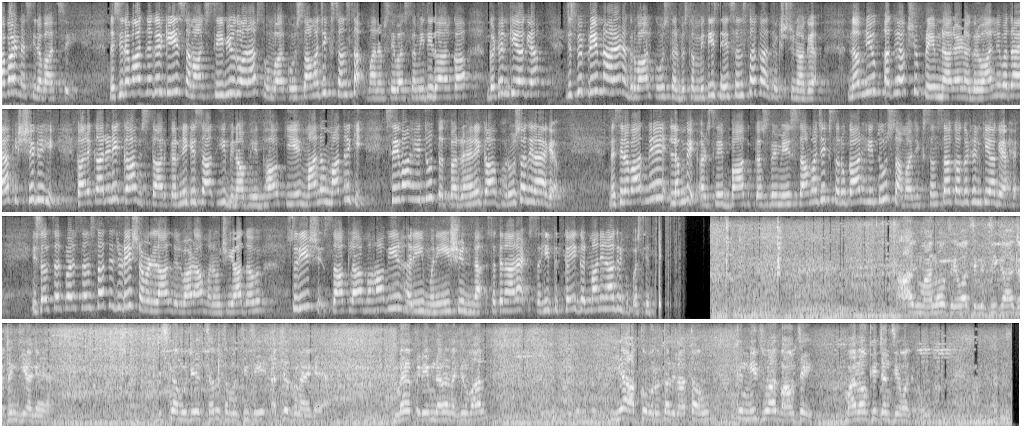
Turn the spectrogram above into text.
खबर नसीराबाद से। नसीराबाद नगर के समाज सेवियों द्वारा सोमवार को सामाजिक संस्था मानव सेवा समिति द्वारा का गठन किया गया, जिसमें प्रेम नारायण अग्रवाल को सर्वसम्मति से संस्था का अध्यक्ष चुना गया। नवनियुक्त अध्यक्ष प्रेम नारायण अग्रवाल ने बताया कि शीघ्र ही कार्यकारिणी का विस्तार करने के साथ ही बिना भेदभाव किए मानव मात्र की सेवा हेतु तत्पर रहने का भरोसा दिलाया गया। नसीराबाद में लंबे अरसे बाद कस्बे में सामाजिक सरोकार हेतु सामाजिक संस्था का गठन किया गया है। इस अवसर पर संस्था से जुड़े श्रवण लाल दिलवाड़ा, मनोज यादव, सुरेश साकला, महावीर हरि, मनीष सत्यनारायण सहित कई गणमान्य नागरिक उपस्थित थे। आज मानव सेवा समिति का गठन किया गया जिसका मुझे सर्वसम्मति से अध्यक्ष बनाया गया मैं प्रेम नारायण अग्रवाल यह आपको भरोसा दिलाता हूँ कि निस्वार्थ भाव से मानव की जनसेवा करूँगा।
